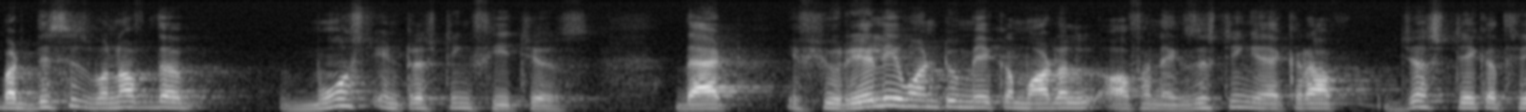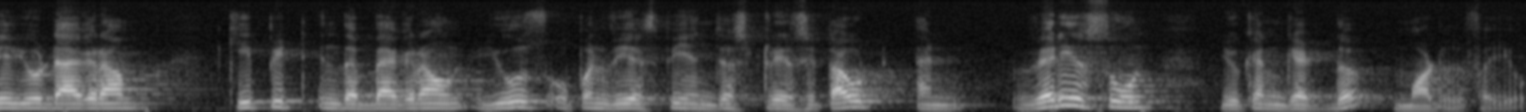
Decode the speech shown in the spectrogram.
But this is one of the most interesting features that if you really want to make a model of an existing aircraft just take a 3 view diagram keep it in the background use OpenVSP and just trace it out and very soon you can get the model for you.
